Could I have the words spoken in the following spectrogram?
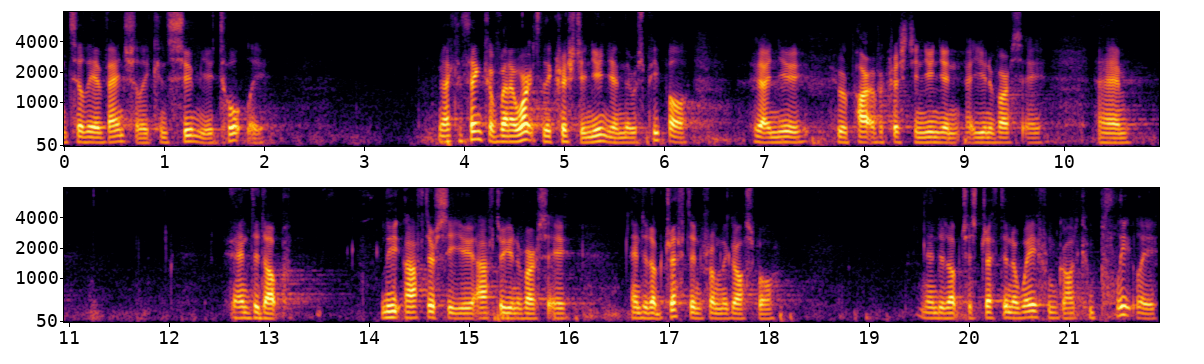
until they eventually consume you totally. I, mean, I can think of when I worked at the Christian Union, there was people who I knew who were part of a Christian Union at university um, who ended up after CU, after university, ended up drifting from the gospel. And ended up just drifting away from God completely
